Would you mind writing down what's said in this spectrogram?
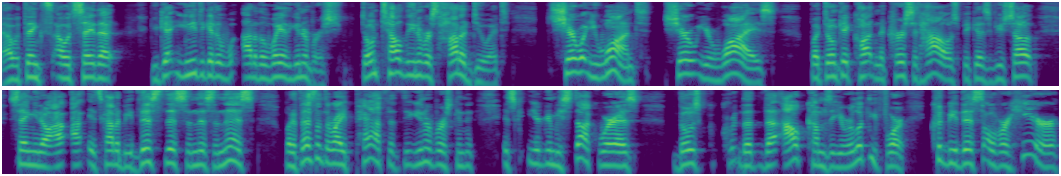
I would think I would say that you get you need to get out of the way of the universe. Don't tell the universe how to do it. Share what you want, share what you're wise, but don't get caught in the cursed house because if you start saying, you know, I, I, it's got to be this, this, and this, and this, but if that's not the right path that the universe can, it's you're going to be stuck. Whereas those the the outcomes that you were looking for could be this over here,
